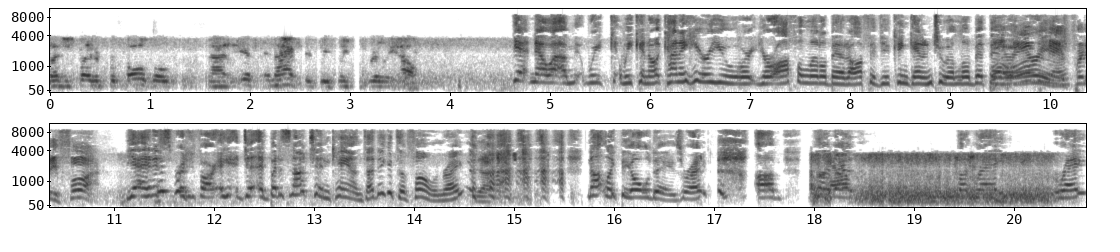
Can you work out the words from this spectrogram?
legislative proposals that, if enacted, we think would really help. Yeah, now um, we we can kind of hear you, or you're off a little bit off. If you can get into a little bit better well, area, is pretty far. Yeah, it is pretty far, but it's not tin cans. I think it's a phone, right? Yeah. not like the old days, right? Um, but uh, but Ray, Ray,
